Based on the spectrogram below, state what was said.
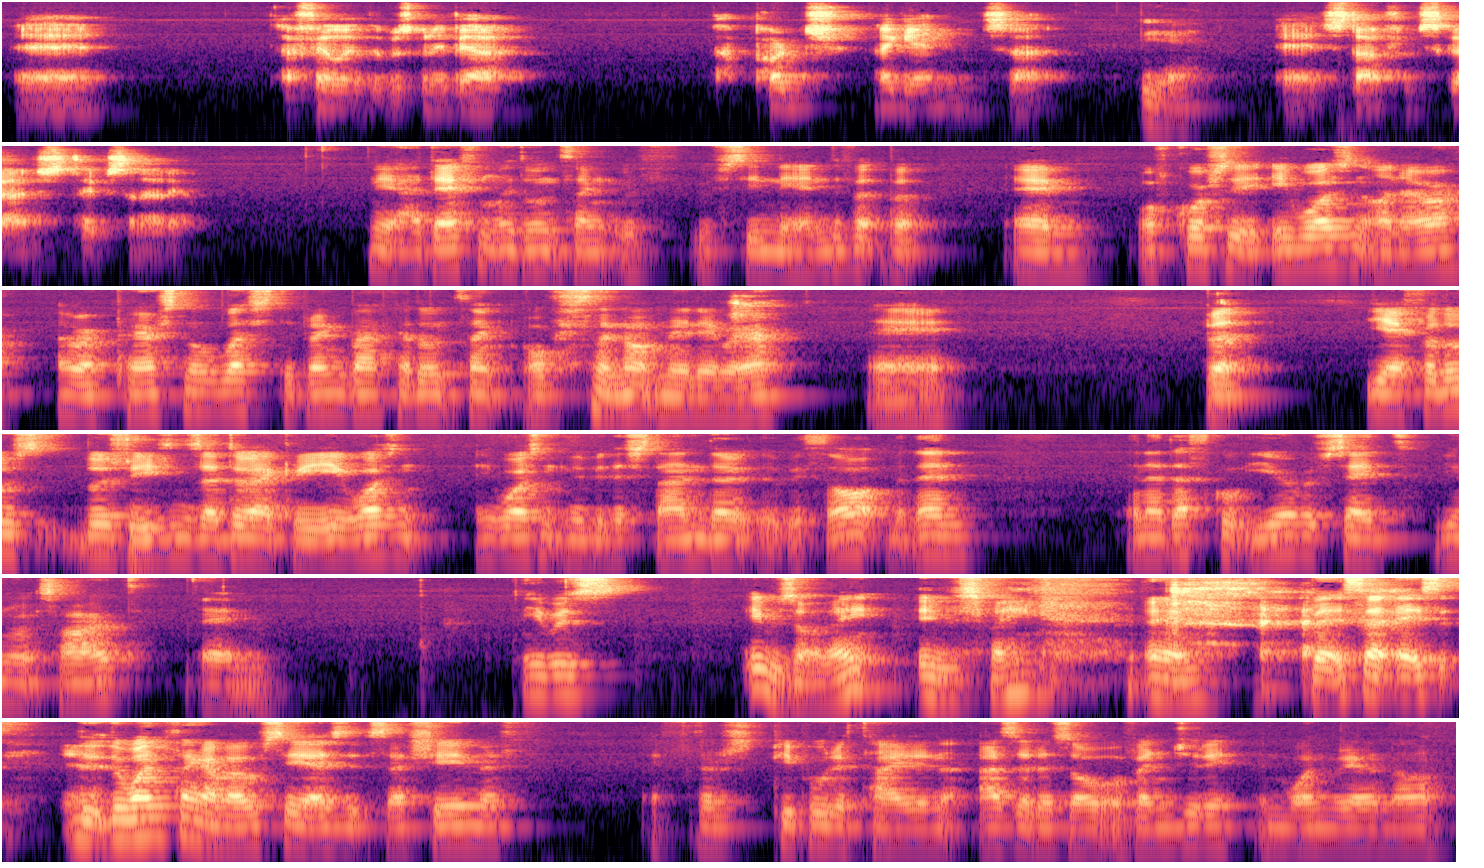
uh, I felt like there was going to be a, a purge again. So, yeah, uh, start from scratch type scenario. Yeah, I definitely don't think we've we've seen the end of it, but um, of course he, he wasn't on our our personal list to bring back. I don't think, obviously, not many were. Uh, but yeah, for those those reasons, I do agree. He wasn't he wasn't maybe the standout that we thought. But then, in a difficult year, we've said you know it's hard. Um, he was he was all right. He was fine. um, but it's a, it's yeah. the, the one thing I will say is it's a shame if if there's people retiring as a result of injury in one way or another.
